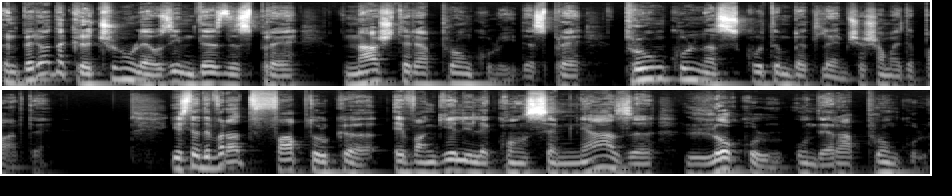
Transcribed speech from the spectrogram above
În perioada Crăciunului auzim des despre nașterea pruncului, despre pruncul născut în Betlem și așa mai departe. Este adevărat faptul că Evangheliile consemnează locul unde era pruncul,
